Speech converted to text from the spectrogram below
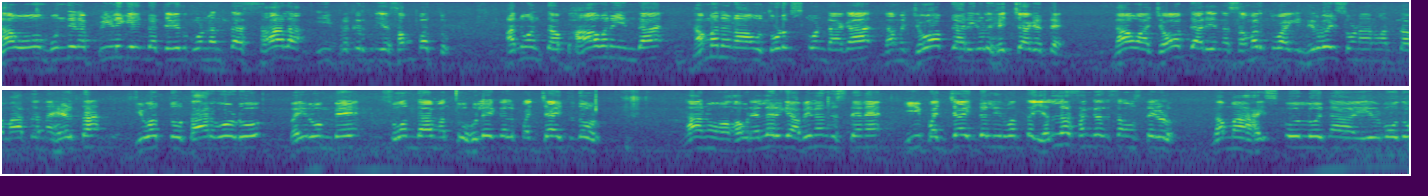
ನಾವು ಮುಂದಿನ ಪೀಳಿಗೆಯಿಂದ ತೆಗೆದುಕೊಂಡಂಥ ಸಾಲ ಈ ಪ್ರಕೃತಿಯ ಸಂಪತ್ತು ಅನ್ನುವಂಥ ಭಾವನೆಯಿಂದ ನಮ್ಮನ್ನು ನಾವು ತೊಡಗಿಸ್ಕೊಂಡಾಗ ನಮ್ಮ ಜವಾಬ್ದಾರಿಗಳು ಹೆಚ್ಚಾಗತ್ತೆ. ನಾವು ಆ ಜವಾಬ್ದಾರಿಯನ್ನು ಸಮರ್ಥವಾಗಿ ನಿರ್ವಹಿಸೋಣ ಅನ್ನುವಂಥ ಮಾತನ್ನು ಹೇಳ್ತಾ ಇವತ್ತು ತಾರಗೋಡು, ಬೈರೊಂಬೆ ಸೋಂದ ಮತ್ತು ಹುಲೇಕಲ್ ಪಂಚಾಯತ್ದವರು. ನಾನು ಅವರೆಲ್ಲರಿಗೆ ಅಭಿನಂದಿಸ್ತೇನೆ. ಈ ಪಂಚಾಯತ್ದಲ್ಲಿರುವಂಥ ಎಲ್ಲ ಸಂಘ ಸಂಸ್ಥೆಗಳು, ನಮ್ಮ ಹೈಸ್ಕೂಲಿನ ಇರ್ಬೋದು,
